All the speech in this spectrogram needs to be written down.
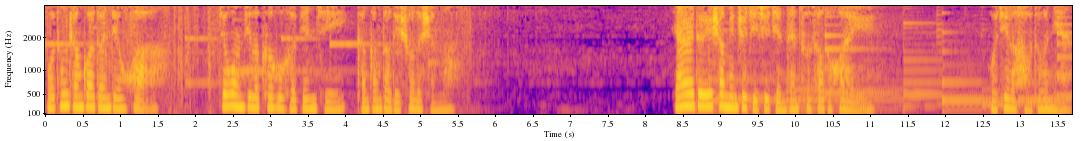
我通常挂断电话，就忘记了客户和编辑刚刚到底说了什么。然而，对于上面这几句简单粗糙的话语，我记了好多年。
